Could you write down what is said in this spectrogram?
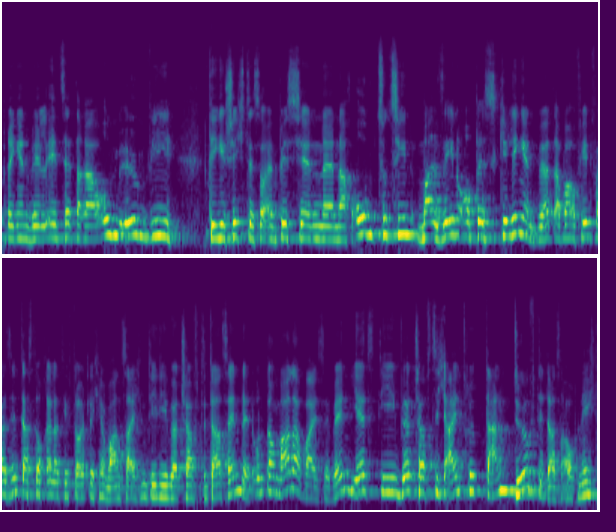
bringen will etc., um irgendwie die Geschichte so ein bisschen äh, nach oben zu ziehen. Mal sehen, ob es gelingen wird, aber auf jeden Fall sind das doch relativ deutliche Warnzeichen, die die Wirtschaft da sendet. Und normalerweise, wenn jetzt die Wirtschaft sich eintrübt, dann dürfte das auch nicht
